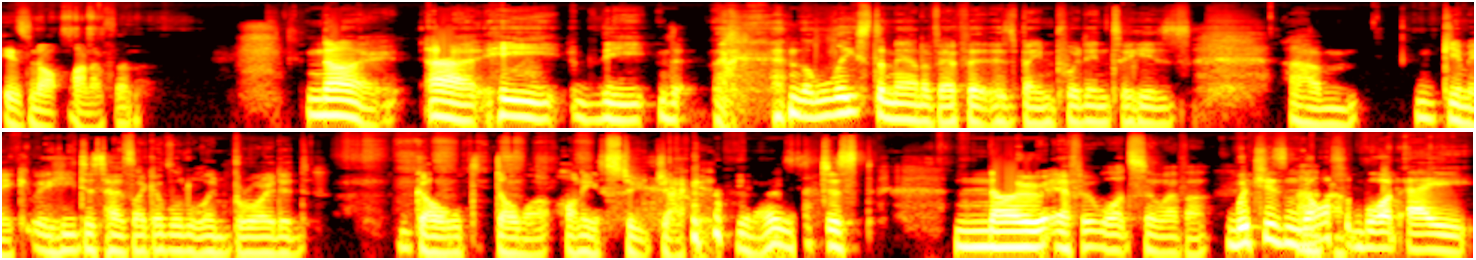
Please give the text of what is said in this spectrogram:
is not one of them. No, uh, he the, the the least amount of effort has been put into his um, gimmick. He just has like a little embroidered gold dollar on his suit jacket. You know, it's just no effort whatsoever. which is not what a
